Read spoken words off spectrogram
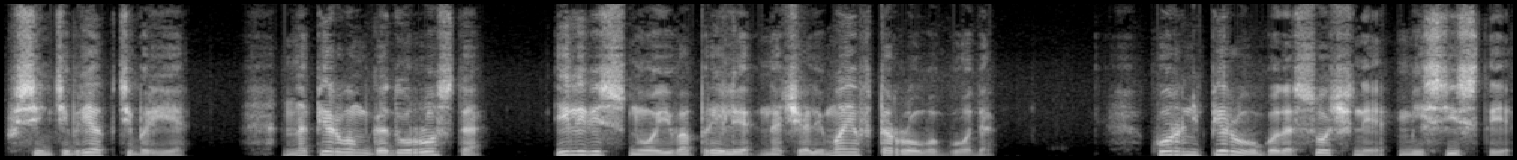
в сентябре-октябре, на первом году роста или весной в апреле-начале мая второго года. Корни первого года сочные, мясистые.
